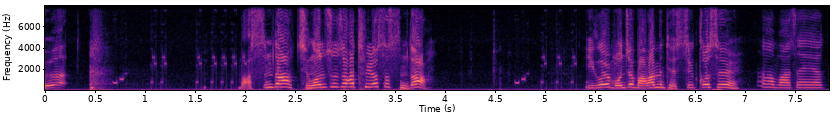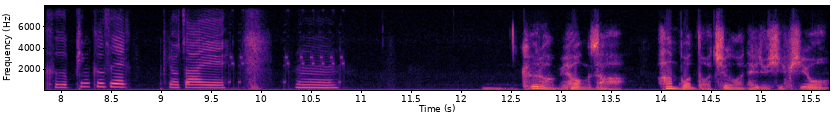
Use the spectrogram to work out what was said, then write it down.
으악. 맞습니다. 증언 순서가 틀렸었습니다. 이걸 먼저 말하면 됐을 것을. 아, 맞아요. 그 핑크색 여자의 음, 그럼 형사, 한 번 더 증언해 주십시오.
